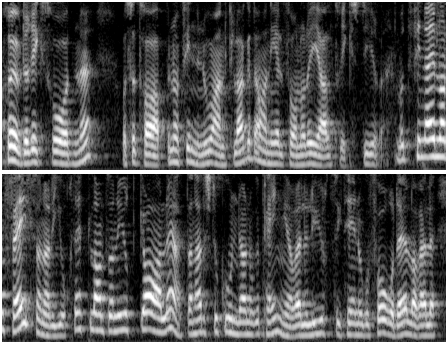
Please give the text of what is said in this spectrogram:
prøvde riksrådene og satrapene å finne noe å anklage Daniel for når det gjaldt riksstyret. De måtte finne en eller annen feil som han hadde gjort, et eller annet han hadde gjort gale. At han hadde stukket unna noe penger eller lurt seg til noen fordeler eller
